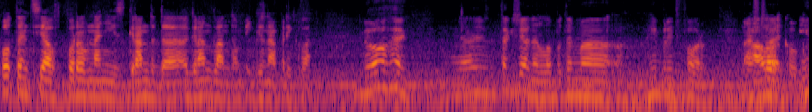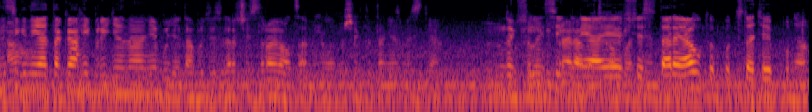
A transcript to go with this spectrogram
potenciál v porovnaní s Grand, Grandlandom X napríklad? No hej, ja, tak žiaden, lebo ten má Hybrid 4. Má Ale štvorku, no. Insignia taká hybridená nebude, tá bude radšej s trojvalcami, lebo však to tam nezmestia. No, tak Museli Insignia je kompletne. ešte staré auto v podstate. No.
